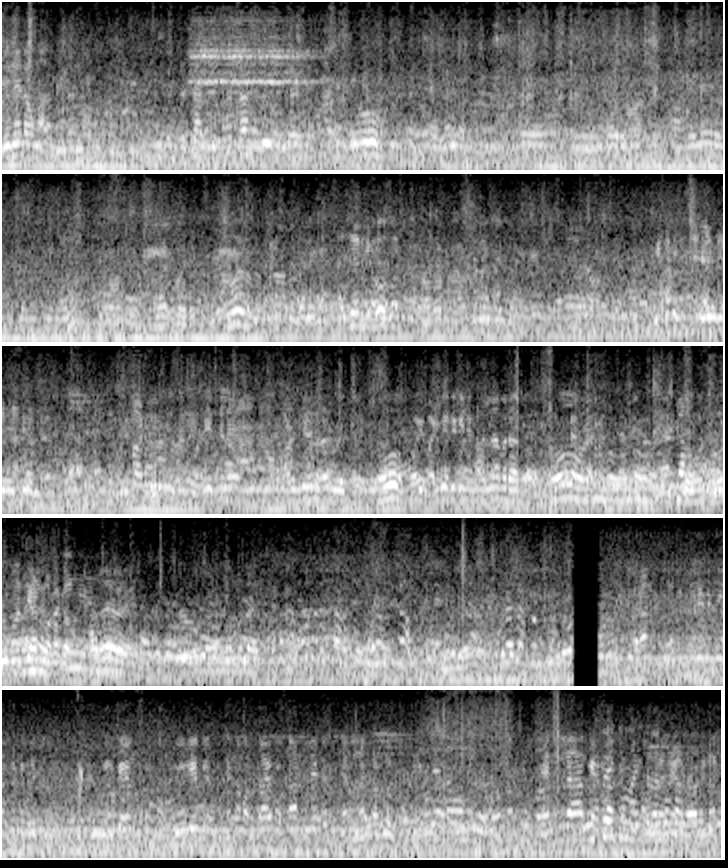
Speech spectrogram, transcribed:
മീനേടെ വന്നാൽ മീനേടെ വന്നാൽ ഒരുപാട് പേര് വിളിച്ചിട്ടുണ്ട്. ഇന്നലെ വഴിയൊരുക്കാൻ വിളിച്ചു. പോയി വഴിയൊരുക്കി ഞങ്ങളെല്ലാം വരാൻ മാറ്റിയാണ് തുടക്കം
